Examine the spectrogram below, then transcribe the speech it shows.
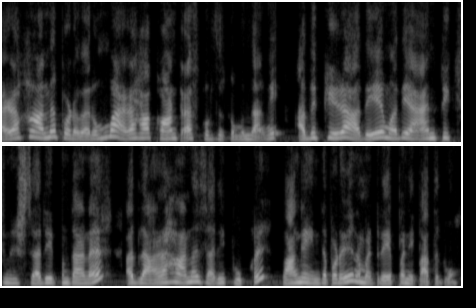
அழகான புடவை. ரொம்ப அழகா கான்ட்ராஸ்ட் கொடுத்துருக்க முந்தானி அது கீழே அதே மாதிரி ஆன்டிக் ஃபினிஷ் சரி முந்தான அதுல அழகான சரி பூக்கள். வாங்க இந்த புடவையை நம்ம ட்ரே பண்ணி பார்த்துடுவோம்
